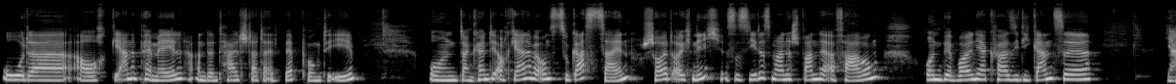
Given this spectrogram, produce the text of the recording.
oder auch gerne per Mail an dentalstarter.web.de. Und dann könnt ihr auch gerne bei uns zu Gast sein. Scheut euch nicht. Es ist jedes Mal eine spannende Erfahrung. Und wir wollen ja quasi die ganze, ja,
